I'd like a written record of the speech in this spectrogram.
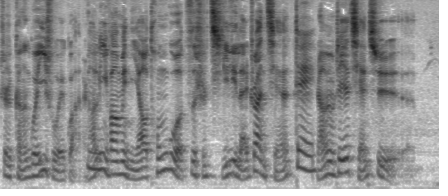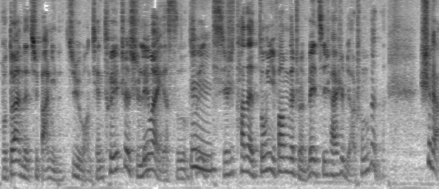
这是可能归艺术为管，然后另一方面你要通过自食其力来赚钱，对，然后用这些钱去呃不断的去把你的剧往前推，这是另外一个思路。所以嗯。其实他在综艺方面的准备其实还是比较充分的。是的，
